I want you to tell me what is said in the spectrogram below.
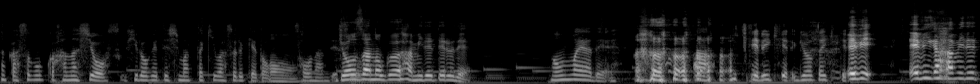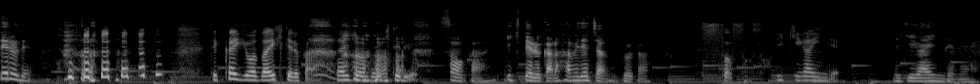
なんかすごく話をす広げてしまった気はするけど、うん。そうなんですよ。餃子の具はみ出てるでほんまやで。あ、生きてる生きてる。餃子生きてる。エビエビがはみ出てるで でっかい餃子生きてるから。大丈夫生きてるよ。そうか生きてるからはみ出ちゃうの具がそうそうそう。生きがいいんで。生きがいいんでね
